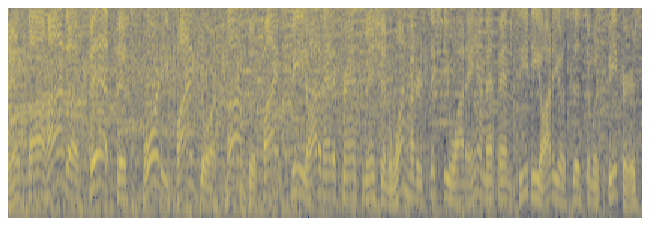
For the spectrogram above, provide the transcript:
It's the Honda Fit. This sporty five-door comes with five-speed automatic transmission, 160-watt AM/FM CD audio system with speakers,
